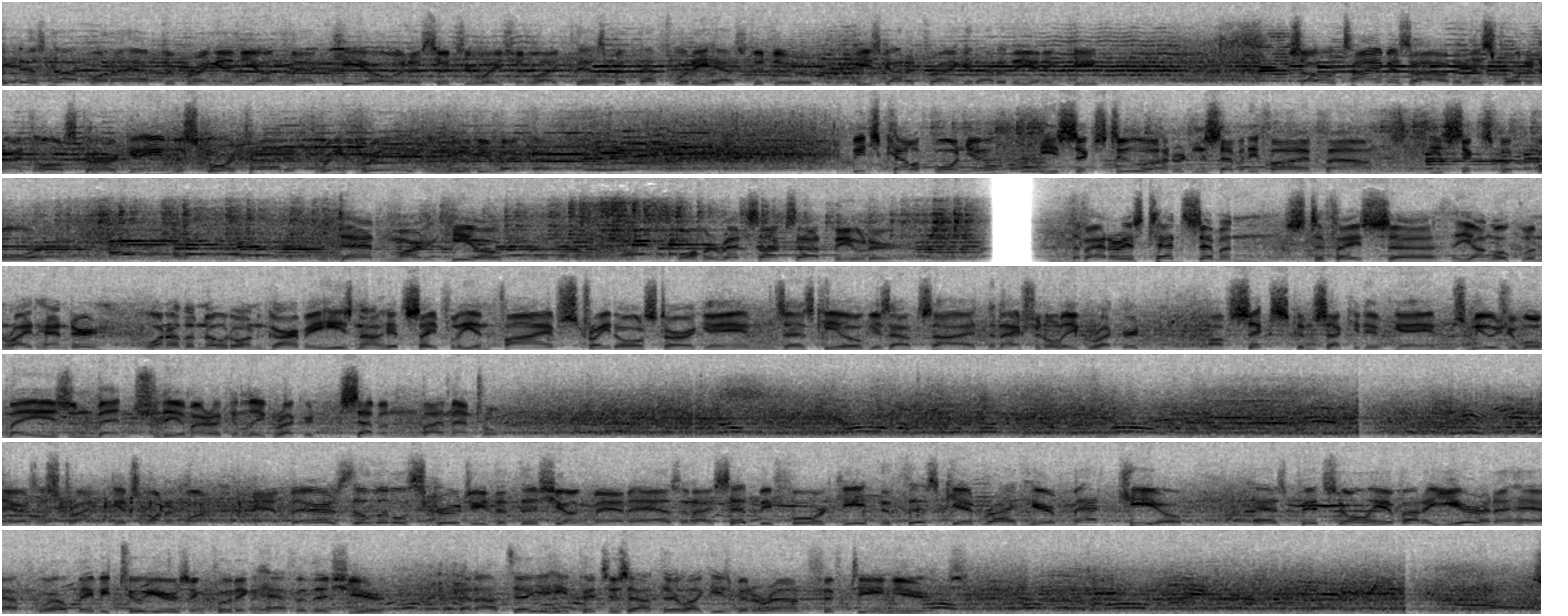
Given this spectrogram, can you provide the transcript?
He does not want to have to bring in young Matt Keough in a situation like this, but that's what he has to do. He's got to try and get out of the inning, Keith. So time is out in this 49th All-Star game. The score tied at 3-3. We'll be right back. Beach, California. He's 6'2", 175 pounds. He's 6 foot four. Dad Marty Keough, former Red Sox outfielder. The batter is Ted Simmons to face uh, the young Oakland right-hander. One other note on Garvey, he's now hit safely in five straight All-Star games as Keough is outside. The National League record of six consecutive games, Musial, Mays, and Bench. The American League record, seven by Mantle. There's a strike. It's one and one. There's the little Scroogey that this young man has. And I said before, Keith, that this kid right here, Matt Keough, has pitched only about a year and a half. Well, maybe two years, including half of this year. And I'll tell you, he pitches out there like he's been around 15 years.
